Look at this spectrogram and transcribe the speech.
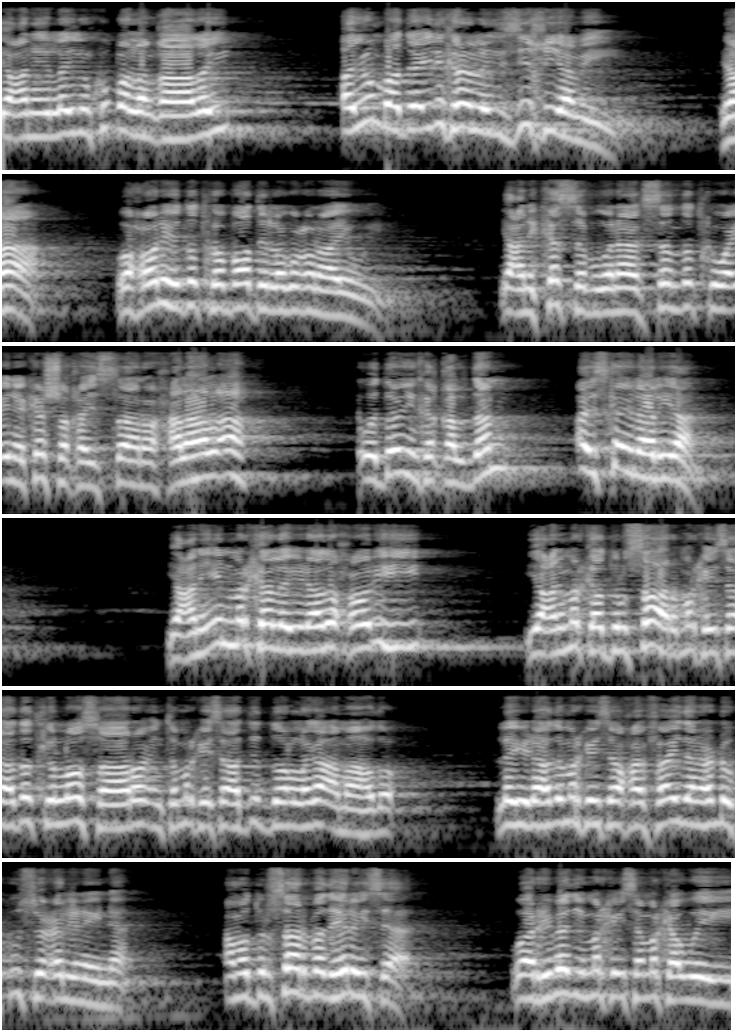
yacni laydinku ballanqaaday ayuunbaa dee idinkana laydinsii khiyaameeyey yaa waa xoolihii dadkoo baatil lagu cunaayo weeye yacni kasab wanaagsan dadku waa inay ka shaqaystaan oo xalaal ah waddooyinka qaldan ay iska ilaaliyaan. Yacni in marka la yidhahdo xoolihii yacni markaa dulsaar markaysaga dadkii loo saaro inta markaysaga haddii doon laga amaahdo. La yidhaahdo markaysaga waxaa faa'idan hadhow kuu soo celinaynaa. Ama dulsaar baad helaysaa waa ribadii markaysa markaa weeyi.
